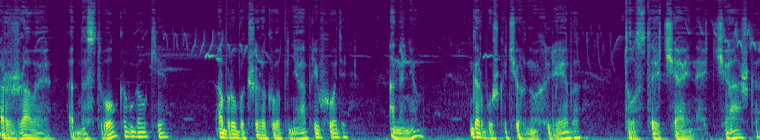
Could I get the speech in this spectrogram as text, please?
Ржавая одностволка в уголке, обрубок широкого пня при входе, а на нем горбушка черного хлеба, толстая чайная чашка,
